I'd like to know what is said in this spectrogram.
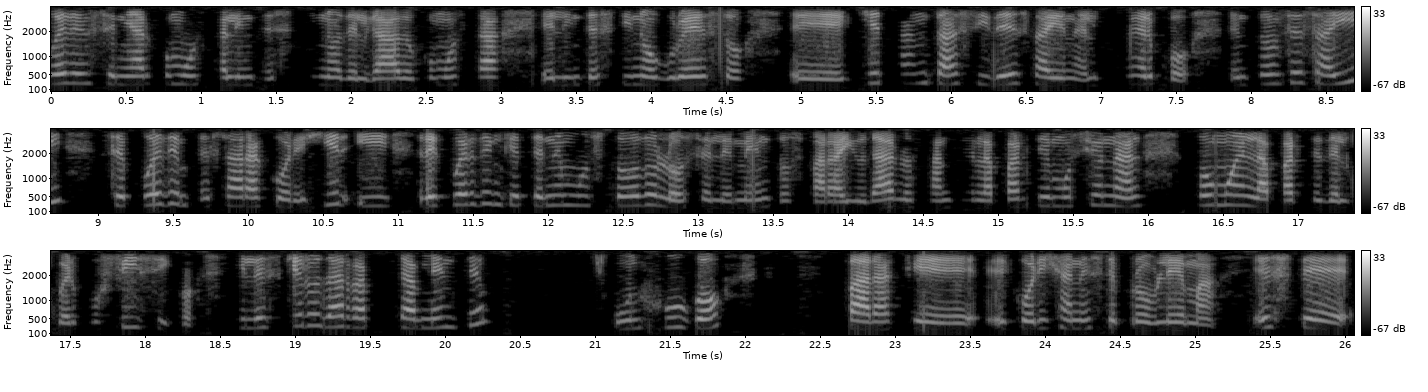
puede enseñar cómo está el intestino delgado, cómo está el intestino grueso, eh, qué tanta acidez hay en el cuerpo. Entonces ahí se puede empezar a corregir y recuerden que tenemos todos los elementos para ayudarlos, tanto en la parte emocional como en la parte del cuerpo físico. Y les quiero dar rápidamente un jugo para que eh, corrijan este problema. Este,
